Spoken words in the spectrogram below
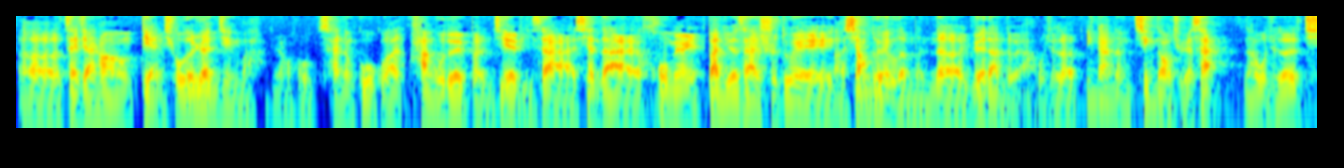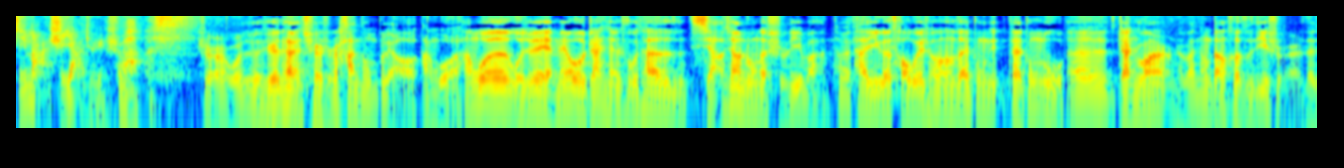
呃，再加上点球的韧劲吧，然后才能过关。韩国队本届比赛现在后面半决赛是对啊相对冷门的约旦队啊，我觉得应该能进到决赛。那我觉得起码是亚军，是吧？是，我觉得约旦确实撼动不了韩国。韩国我觉得也没有展现出他想象中的实力吧。他他一个曹圭成在中间在中路呃站桩，对吧？能当赫斯基使，他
